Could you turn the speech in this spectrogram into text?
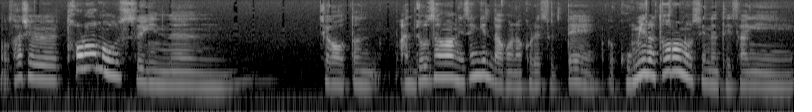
어, 사실 털어놓을 수 있는 제가 어떤 안 좋은 상황이 생긴다거나 그랬을 때그 고민을 털어놓을 수 있는 대상이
